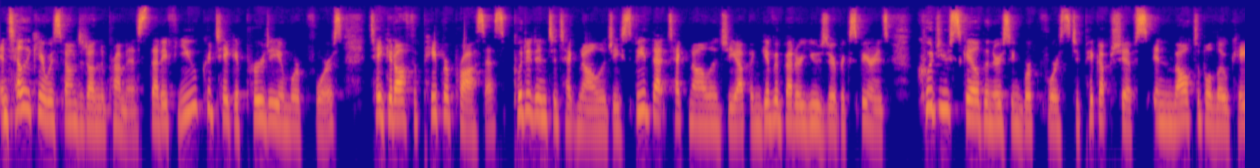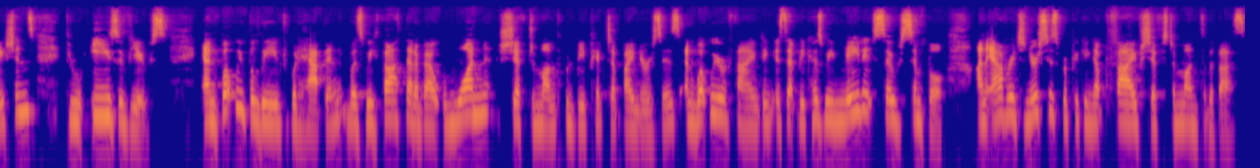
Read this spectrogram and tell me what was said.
IntelyCare was founded on the premise that if you could take a per diem workforce, take it off a paper process, put it into technology, speed that technology up and give a better user experience, could you scale the nursing workforce to pick up shifts in multiple locations through ease of use? And what we believed would happen was we thought that about one shift a month would be picked up by nurses. And what we were finding is that because we made it so simple, on average, nurses were picking up five shifts a month with us.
